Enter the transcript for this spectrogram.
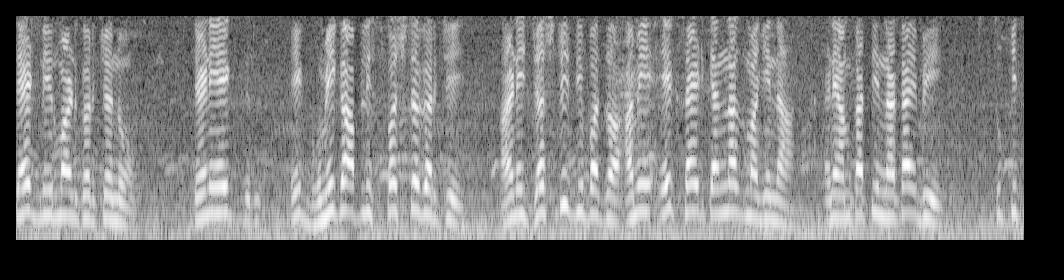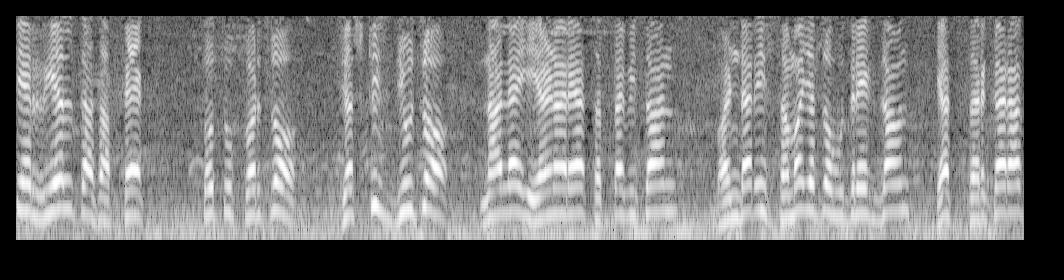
तेट निर्माण करचे न्हू. तेणी एक एक भुमिका आपली स्पश्ट करची आणि जस्टीस दिवपाचो आमी एक सायड केन्नाच मागिना. आणि आमकां ती नाकाय बी. तूं कितें रियल आसा फॅक्ट तो तूं करचो जस्टीस दिवचो नाल्या येणाऱ्या सत्ताविसान भंडारी समाजाचो उद्रेक जावन ह्या सरकाराक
